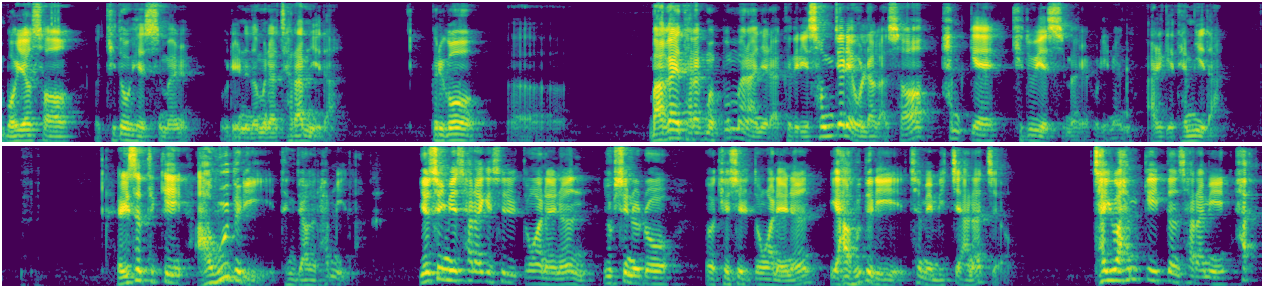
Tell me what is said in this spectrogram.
모여서 기도했음을 우리는 너무나 잘 압니다. 그리고 어, 마가의 다락방뿐만 아니라 그들이 성전에 올라가서 함께 기도했음을 우리는 알게 됩니다. 여기서 특히 아우들이 등장을 합니다. 예수님이 살아계실 동안에는 육신으로 어, 계실 동안에는 이 아우들이 처음에 믿지 않았죠. 자기와 함께 있던 사람이 하,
